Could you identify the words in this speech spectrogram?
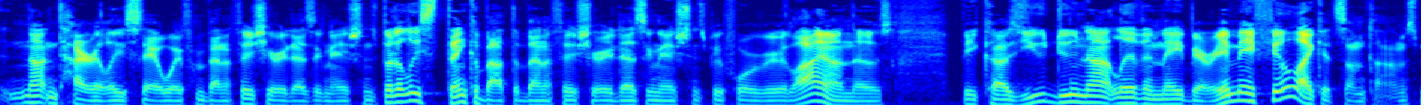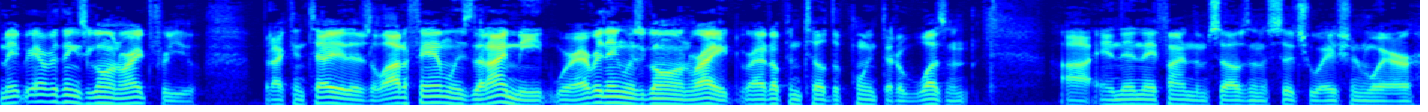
not entirely stay away from beneficiary designations but at least think about the beneficiary designations before we rely on those because you do not live in mayberry it may feel like it sometimes maybe everything's going right for you but i can tell you there's a lot of families that i meet where everything was going right right up until the point that it wasn't uh, and then they find themselves in a situation where,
